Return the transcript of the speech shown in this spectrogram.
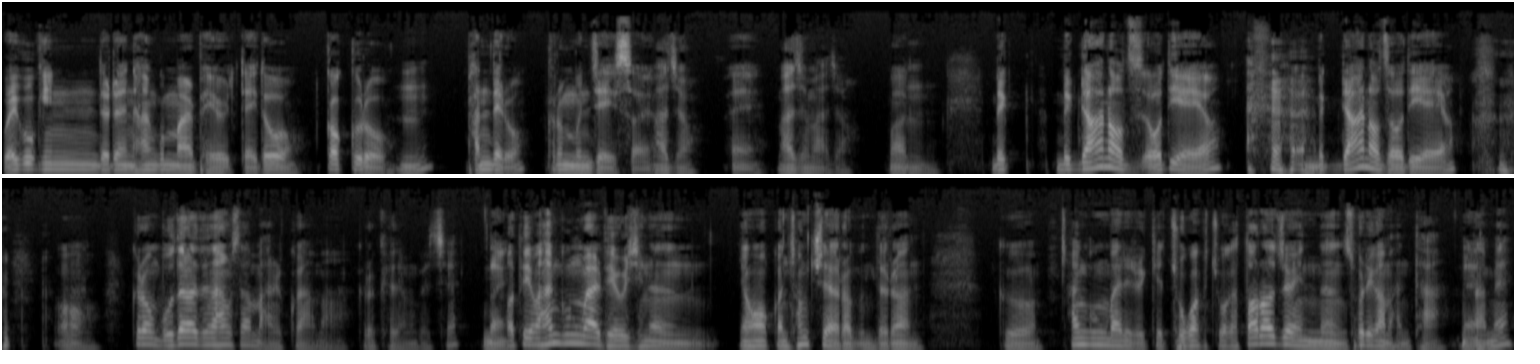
외국인들은 한국말 배울 때도 거꾸로 음 반대로 그런 문제 있어요. 맞아, 네, 맞아, 맞아. 막 음. 맥, 맥도날드 어디예요? 맥도날드 어디예요? 어 그럼 못 알아듣는 한국 사람 많을 거야 아마 그렇게 되면 그렇지? 네, 어떻게 보면 한국말 배우시는 영어권 청취자 여러분들은 그 한국말이 이렇게 조각조각 떨어져 있는 소리가 많다. 네. 그다음에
